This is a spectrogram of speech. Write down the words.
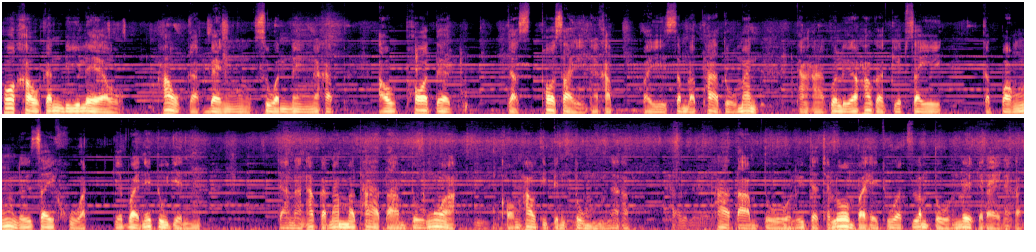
พอเข้ากันดีแล้วเข้ากับแบ่งส่วนหนึ่งนะครับ เอาพ่อแต่จะพ่อใส่นะครับ ไปสำหรับท่าตัวมันถ้าหากว่าเหลือเข้ากับเก็บใส่กระป๋องหรือใส่ขวด เก็บไว้ในตู้เย็น จากนั้นครับก็นำมาท่าตามตัวง่วของเฮาที่เป็นตุ่มนะครับท่าตามตัวหรือจะชะโลมไปให้ทั่วลำตัวเลยก็ได้นะครับ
